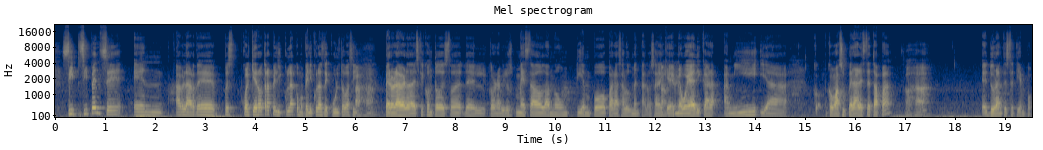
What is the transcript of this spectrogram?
sí, sí pensé en hablar de pues cualquier otra película como películas de culto o así. Ajá. Pero la verdad es que con todo esto de- del coronavirus me he estado dando un tiempo para salud mental. O sea, de que me voy a dedicar a mí y a co- como a superar esta etapa Ajá. Eh, durante este tiempo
